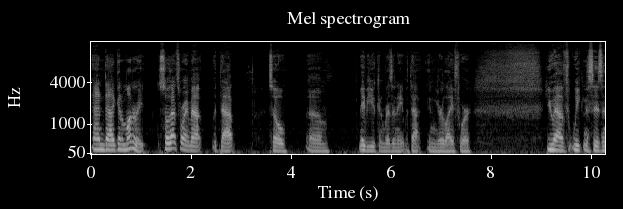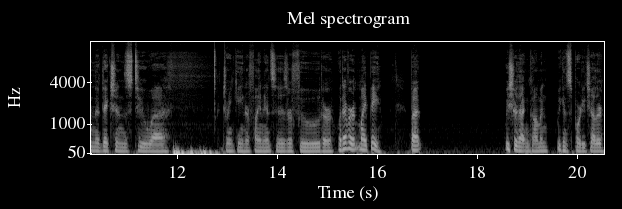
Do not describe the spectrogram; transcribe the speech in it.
and uh, going to moderate. So that's where I'm at with that. So um, maybe you can resonate with that in your life where you have weaknesses and addictions to uh, drinking or finances or food or whatever it might be. But we share that in common. We can support each other.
